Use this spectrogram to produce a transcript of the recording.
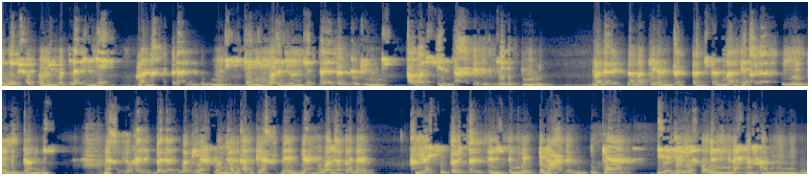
إنه الحكومة اللبنانية ما قادره تبني ولا يمكن تقدر تبني أول شيء الأعداد كثير كبيره مدارسنا ما في infrastructure ما في أراضي بالدمج لأنه هالبلد ما بيحمل هالقد أعداد. يعني ولا بلد عم نحكي برسنتج بالنسبة لعدد السكان يقدر يحمل اللي نحن حاملينه.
